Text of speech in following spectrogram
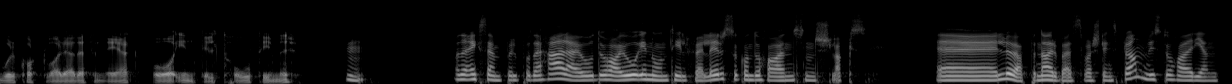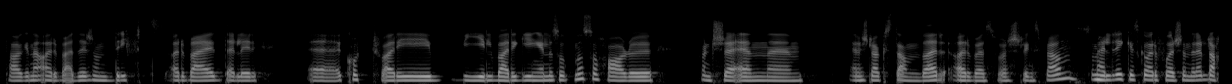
hvor kortvarig er definert på inntil tolv timer. Og det eksempel på det her er jo Du har jo i noen tilfeller så kan du ha en sånn slags eh, løpende arbeidsvarslingsplan hvis du har gjentagende arbeider som driftsarbeid eller eh, kortvarig bilberging eller sånt noe, så har du kanskje en, eh, en slags standard arbeidsvarslingsplan som heller ikke skal være for generell, da.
